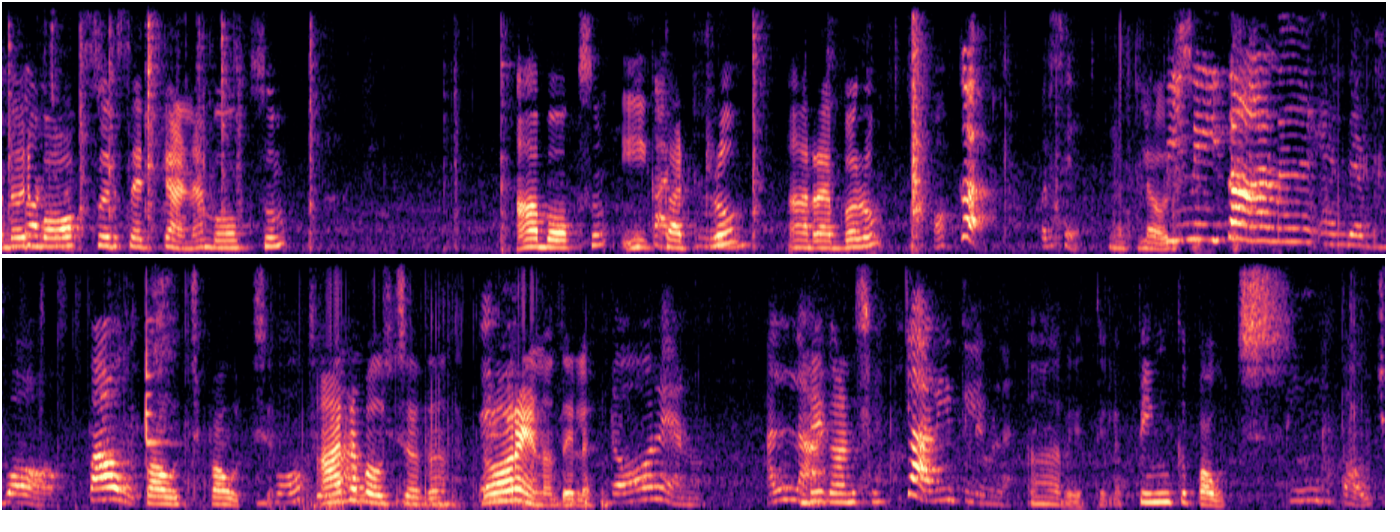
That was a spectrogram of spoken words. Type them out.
അതൊരു ബോക്സ് ഒരു സെറ്റാണ് ബോക്സും ആ ബോക്സും ഈ കട്ടറും ആ റബ്ബറും ഒക്കെ ഒരു സെറ്റ് ഇതാണ് എന്റെ പൗച്ച് പൗച്ച് ആരുടെ പൗച്ച് അത്? ഡോറയാണോ അതിൽ? ഡോറയാണോ? അറിയത്തില്ല പിങ്ക് പൗച്ച് പിങ്ക് പൗച്ച്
